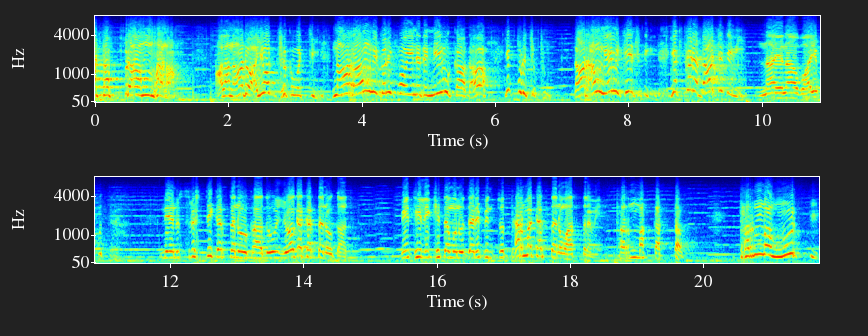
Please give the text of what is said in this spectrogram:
కపట బ్రాహ్మణ. అలనాడు అయోధ్యకు వచ్చి నా రాముని కొనిపోయినది నీవు కాదా? ఇప్పుడు చెప్పు. నా రాముని ఏమి చేసితివి? ఎక్కడ దాచితివి? నాయనా వాయుపుత్ర నేను సృష్టికర్తను కాదు యోగకర్తను కాదు. విధి లిఖితమును జరిపించు ధర్మకర్తను మాత్రమే. ధర్మకర్త ధర్మమూర్తి.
